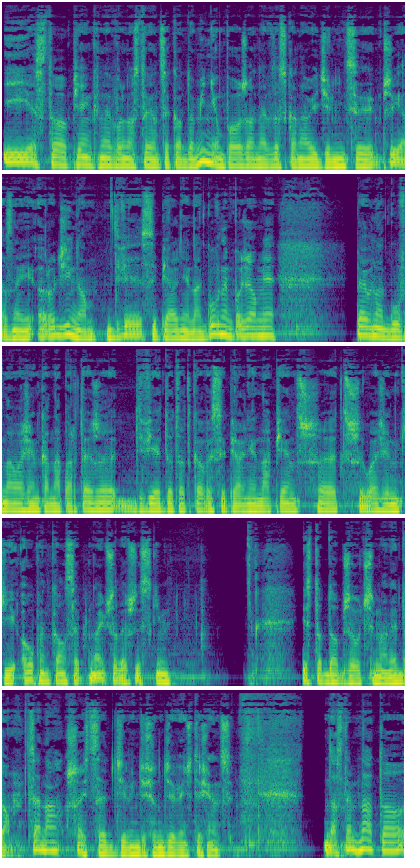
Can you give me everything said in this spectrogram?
I jest to piękne, wolnostojące kondominium położone w doskonałej dzielnicy przyjaznej rodzinom. Dwie sypialnie na głównym poziomie, pełna główna łazienka na parterze, dwie dodatkowe sypialnie na piętrze, trzy łazienki open concept, no i przede wszystkim jest to dobrze utrzymany dom. Cena 699 tysięcy. Następna to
